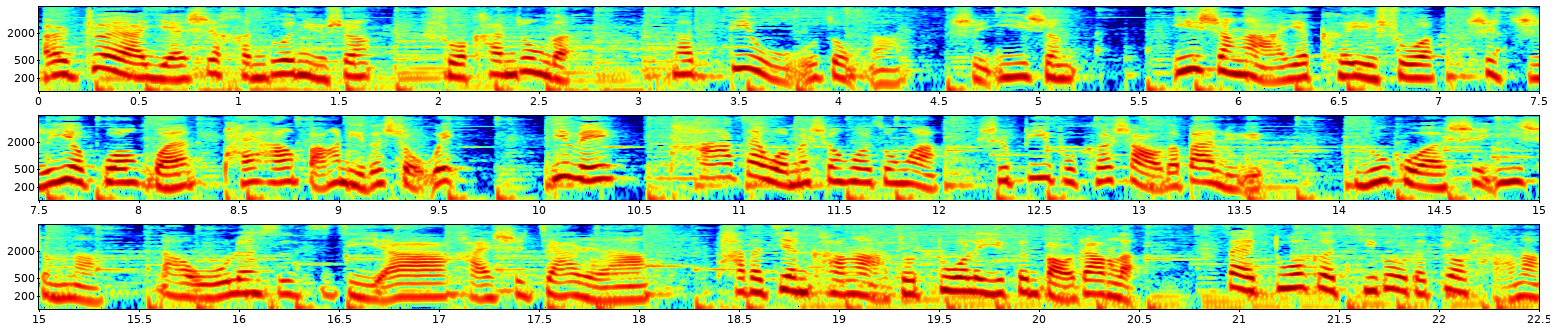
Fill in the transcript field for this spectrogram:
而这呀也是很多女生所看重的。那第五种呢是医生，医生啊也可以说是职业光环排行榜里的首位，因为他在我们生活中啊是必不可少的伴侣。如果是医生呢？那无论是自己呀，还是家人啊，他的健康啊，就多了一份保障了。在多个机构的调查呢，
